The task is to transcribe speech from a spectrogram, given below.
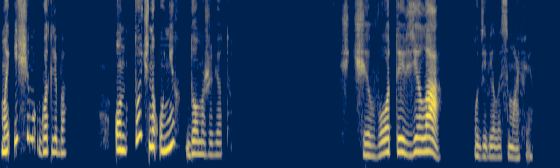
мы ищем Готлиба. Он точно у них дома живет. — С чего ты взяла? — удивилась Мафия.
